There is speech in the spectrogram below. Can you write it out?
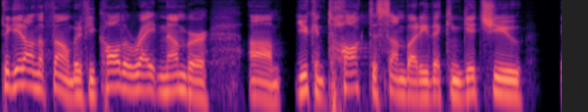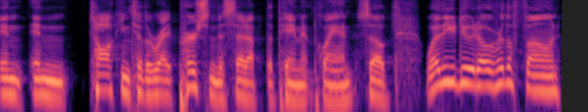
to get on the phone. But if you call the right number, um, you can talk to somebody that can get you in, in, talking to the right person to set up the payment plan. So whether you do it over the phone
